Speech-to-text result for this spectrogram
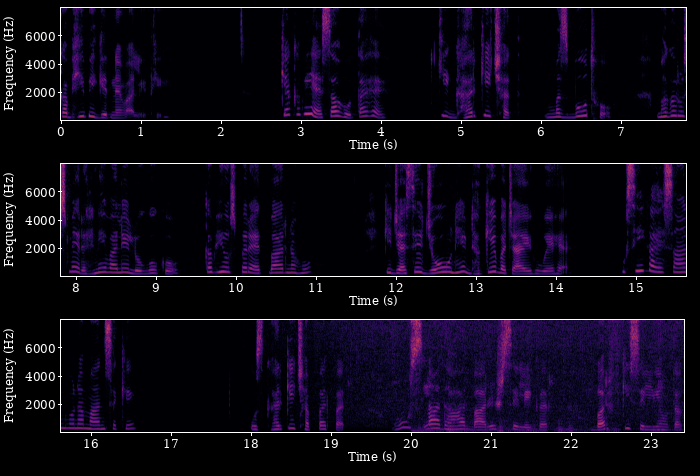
कभी भी गिरने वाली थी। क्या कभी ऐसा होता है कि घर की छत मज़बूत हो, मगर उसमें रहने वाले लोगों को कभी उस पर एतबार न हो? कि जैसे जो उन्हें ढके बचाए हुए है, उसी का एहसान वो ना मान सके? उस घर की छप्पर पर मूसलाधार बारिश से लेकर बर्फ़ की सिल्लियों तक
